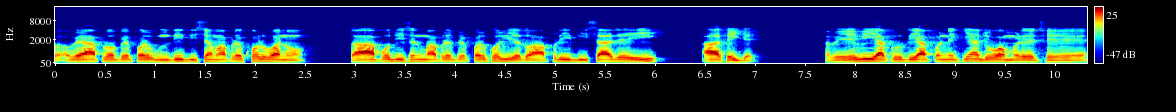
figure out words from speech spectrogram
તો હવે આપણો પેપર ઊંધી દિશામાં આપણે ખોલવાનો, તો આ પોઝિશનમાં આપણે પેપર ખોલીએ તો આપણી દિશા છે એ આ થઈ જાય. હવે એવી આકૃતિ આપણને ક્યાં જોવા મળે છે?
